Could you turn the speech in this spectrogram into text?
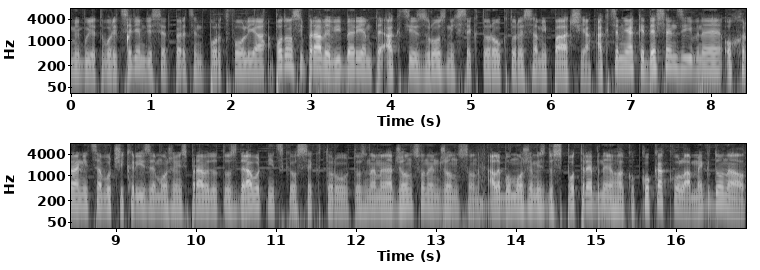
mi bude tvoriť 70% portfólia a potom si práve vyberiem tie akcie z rôznych sektorov, ktoré sa mi páčia. Ak chcem nejaké defenzívne, ochraniť sa voči kríze, môžem ísť práve do toho zdravotníckého sektoru, to znamená Johnson Johnson, alebo môžem ísť do spotrebného ako Coca-Cola, McDonald.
